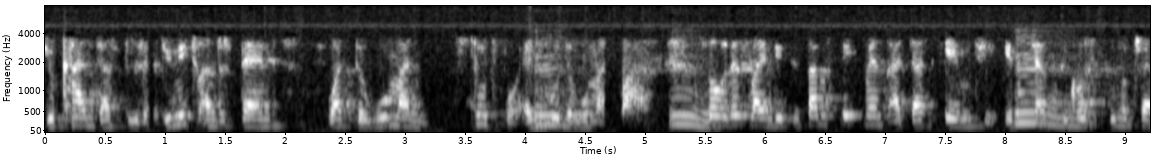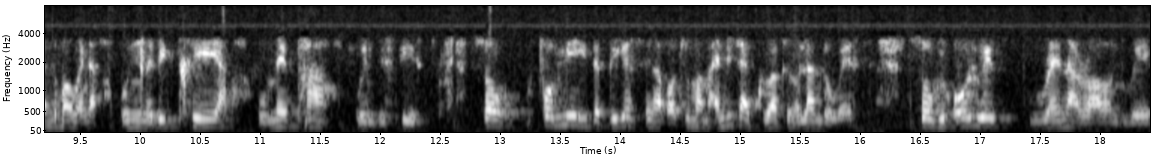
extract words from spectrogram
You can't just do that. You need to understand what the woman stood for and who the mm. woman was. Mm. So that's why indeed some statements are just empty. It's just mm. because it's no trend about when unxibe iqhiya ume pha when the feast. So for me, the biggest thing about Umama, and this I grew up in Orlando West. So we always ran around where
